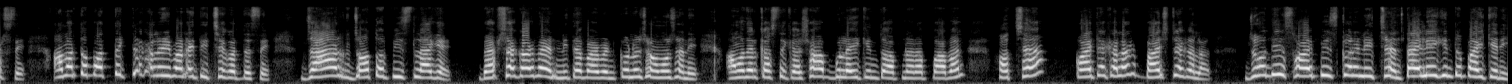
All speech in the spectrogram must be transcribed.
আসছে। আমার তো প্রত্যেকটা কালারই বানাইতে ইচ্ছে করতেছে। যার যত পিস লাগে ব্যবসা করবেন, নিতে পারবেন, কোনো সমস্যা নেই। আমাদের কাছ থেকে সবগুলাই কিন্তু আপনারা পাবেন। হচ্ছে কয়টা কালার? বাইশটা কালার। যদি ছয় পিস করে নিচ্ছেন, তাইলেই কিন্তু পাইকারি।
